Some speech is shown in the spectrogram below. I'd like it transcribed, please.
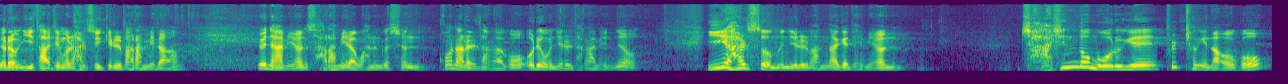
여러분 이 다짐을 할 수 있기를 바랍니다. 왜냐하면 사람이라고 하는 것은 고난을 당하고 어려운 일을 당하면요. 이해할 수 없는 일을 만나게 되면 자신도 모르게 불평이 나오고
